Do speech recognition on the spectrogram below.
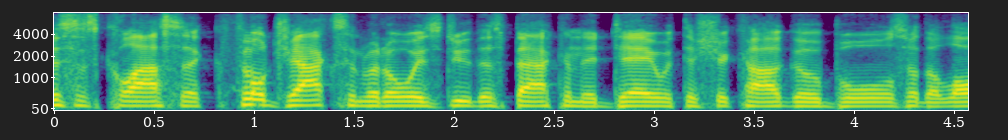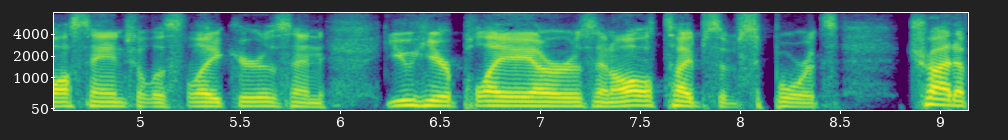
This is classic. Phil Jackson would always do this back in the day with the Chicago Bulls or the Los Angeles Lakers. And you hear players in all types of sports try to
